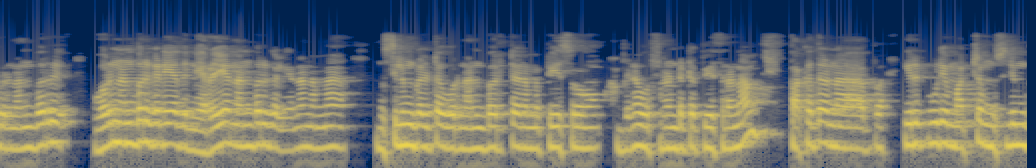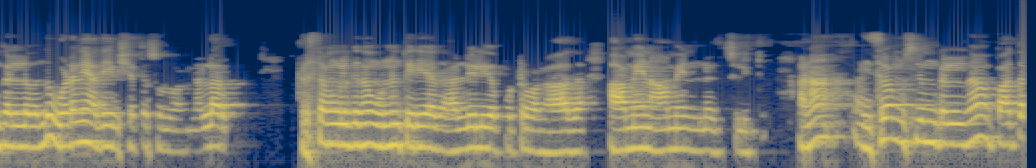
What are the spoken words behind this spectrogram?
ஒரு நண்பர் ஒரு நண்பர் கிடையாது நிறைய நண்பர்கள். ஏன்னா நம்ம முஸ்லீம்கள்கிட்ட ஒரு நண்பர்கிட்ட நம்ம பேசுகிறோம் அப்படின்னா ஒரு ஃப்ரெண்டுகிட்ட பேசுகிறோன்னா பக்கத்தில் நான் இருக்கக்கூடிய மற்ற முஸ்லீம்களில் வந்து உடனே அதே விஷயத்த சொல்லுவாங்க. நல்லா இருக்கும் கிறிஸ்தவங்களுக்கு தான் ஒன்றும் தெரியாது. அல்லிலியோ போட்டுருவாங்க. ஆதா ஆமேன் ஆமேன்னு சொல்லிட்டு. ஆனால் இஸ்லாம் முஸ்லீம்கள் தான் பார்த்தா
